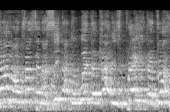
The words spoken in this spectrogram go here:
Then my first and I see that the way the guy is praying the drum.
